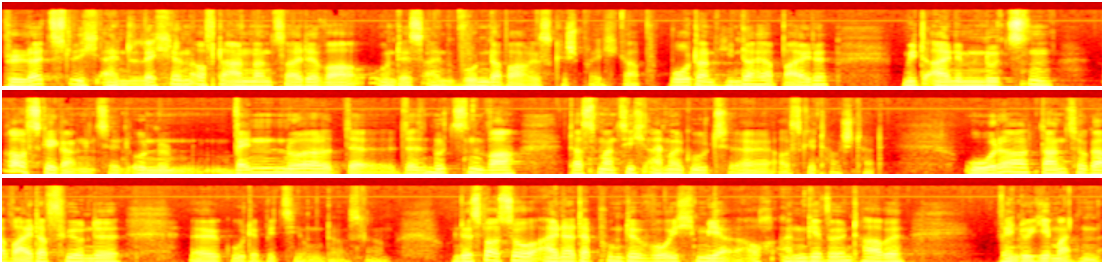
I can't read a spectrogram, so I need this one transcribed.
plötzlich ein Lächeln auf der anderen Seite war und es ein wunderbares Gespräch gab, wo dann hinterher beide mit einem Nutzen rausgegangen sind. Und wenn nur der, der Nutzen war, dass man sich einmal gut äh, ausgetauscht hat. Oder dann sogar weiterführende äh, gute Beziehungen daraus haben. Und das war so einer der Punkte, wo ich mir auch angewöhnt habe, wenn du jemanden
